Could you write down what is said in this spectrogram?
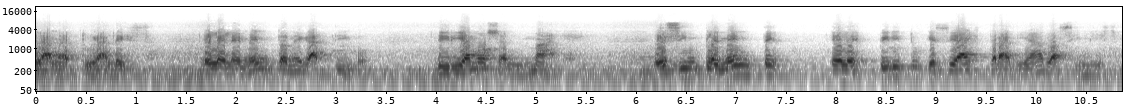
la naturaleza, el elemento negativo, diríamos el mal. Es simplemente el espíritu que se ha extrañado a sí mismo.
